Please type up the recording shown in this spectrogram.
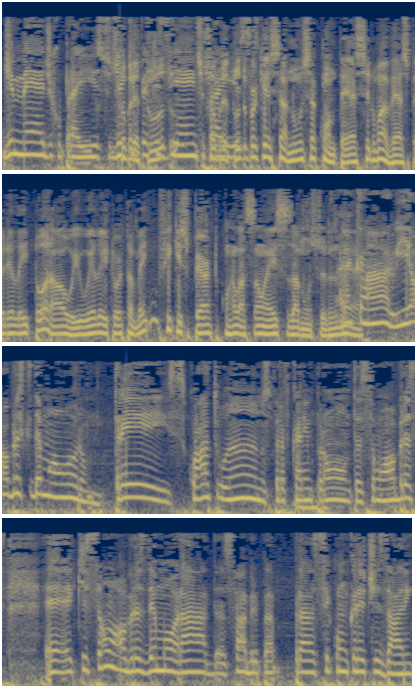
de médico para isso, de sobretudo, equipe eficiente para isso. Sobretudo porque esse anúncio acontece numa véspera eleitoral e o eleitor também fica esperto com relação a esses anúncios, né? É claro, e obras que demoram três, quatro anos para ficarem prontas, são obras é, que são obras demoradas, sabe, para se concretizarem.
